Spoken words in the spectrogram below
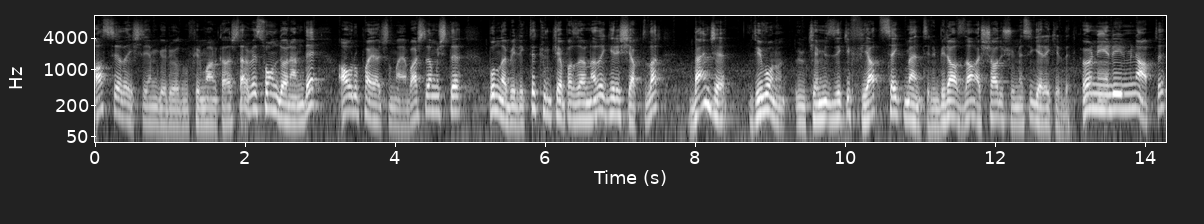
Asya'da işlem görüyordu bu firma arkadaşlar ve son dönemde Avrupa'ya açılmaya başlamıştı. Bununla birlikte Türkiye pazarına da giriş yaptılar. Bence Vivo'nun ülkemizdeki fiyat segmentini biraz daha aşağı düşürmesi gerekirdi. Örneğin Realme ne yaptı?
